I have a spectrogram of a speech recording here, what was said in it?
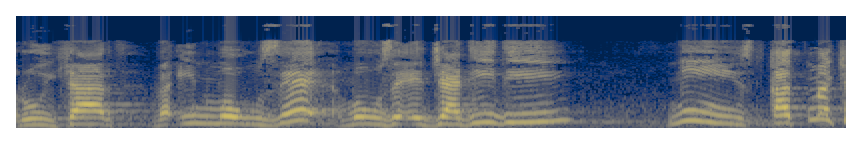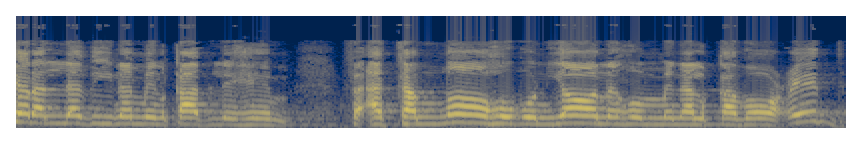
روی کرد و این موضع موضع جدیدی نیست. قد مکر الذین من قبلهم فأتى الله بنیانهم من القواعد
